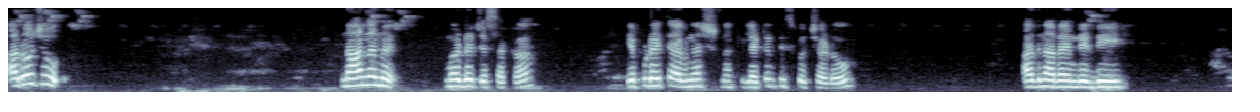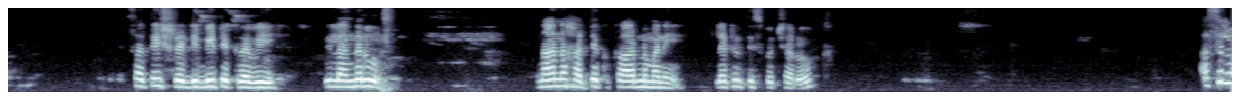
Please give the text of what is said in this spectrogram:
ఆ రోజు నాన్నను మర్డర్ చేశాక ఎప్పుడైతే అవినాష్ నాకు లెటర్ తీసుకొచ్చాడో ఆదినారాయణ రెడ్డి సతీష్ రెడ్డి బీటెక్ రవి వీళ్ళందరూ నాన్న హత్యకు కారణమని లెటర్ తీసుకొచ్చారు. అసలు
